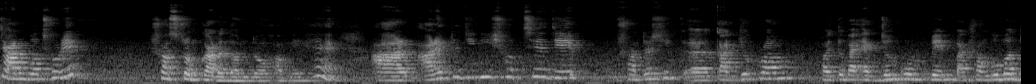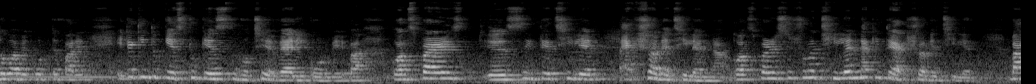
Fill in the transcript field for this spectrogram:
চার বছরের সশ্রম কারাদণ্ড হবে হ্যাঁ? আর আরেকটা জিনিস হচ্ছে যে সন্ত্রাসী কার্যক্রম হয়তো বা একজন করবেন বা সংঘবদ্ধভাবে করতে পারেন, এটা কিন্তু কেস টু কেস হচ্ছে ভ্যারি করবে বা কনসপারেসিতে ছিলেন অ্যাকশনে ছিলেন না। কনসপারেসির সময় ছিলেন না, কিন্তু অ্যাকশনে ছিলেন। বা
